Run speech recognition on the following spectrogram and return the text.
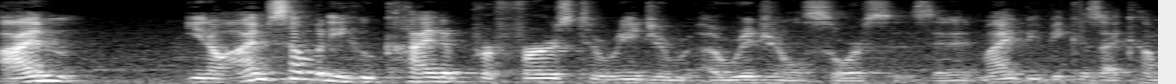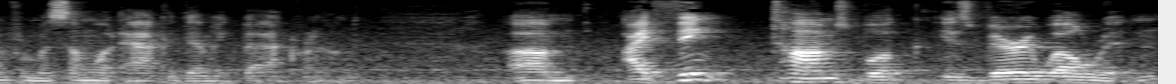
I'm, you know, I'm somebody who kind of prefers to read original sources, and it might be because I come from a somewhat academic background. Um, I think Tom's book is very well written.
